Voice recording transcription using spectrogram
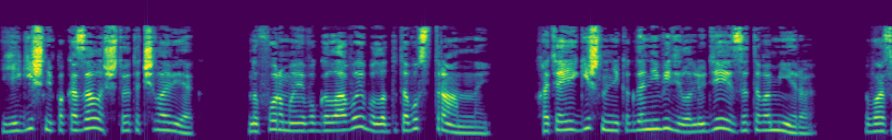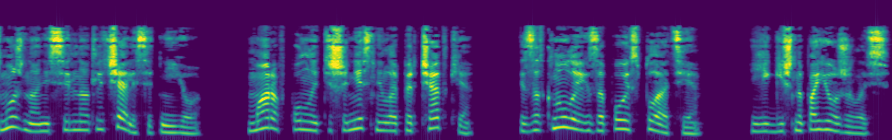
Егишне показалось, что это человек, но форма его головы была до того странной, хотя Егишна никогда не видела людей из этого мира. Возможно, они сильно отличались от нее. Мара в полной тишине сняла перчатки и заткнула их за пояс платья. Егишна поежилась.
